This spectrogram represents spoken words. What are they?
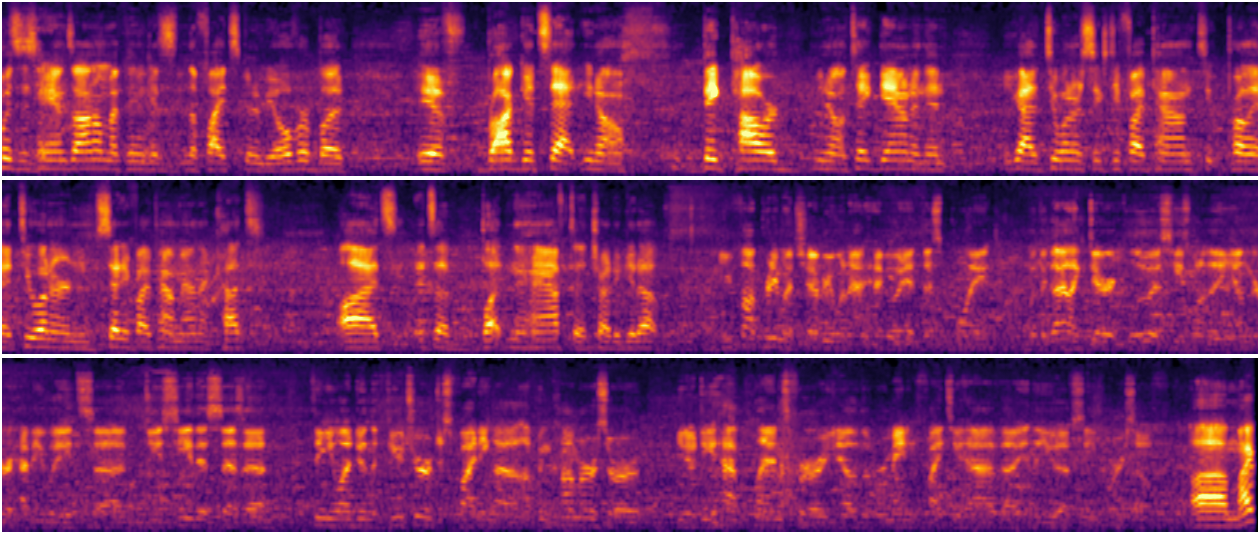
puts his hands on him, I think it's the fight's gonna be over. But if Brock gets that, you know, big powered, you know, takedown and then You got a 265 pound, probably a 275 pound man that cuts. Uh, it's it's a butt and a half to try to get up. You fought pretty much everyone at heavyweight at this point. With a guy like Derrick Lewis, he's one of the younger heavyweights. Uh, do you see this as a thing you want to do in the future, just fighting uh, up and comers, or you know, do you have plans for you know the remaining fights you have uh, in the UFC for yourself? Uh, my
